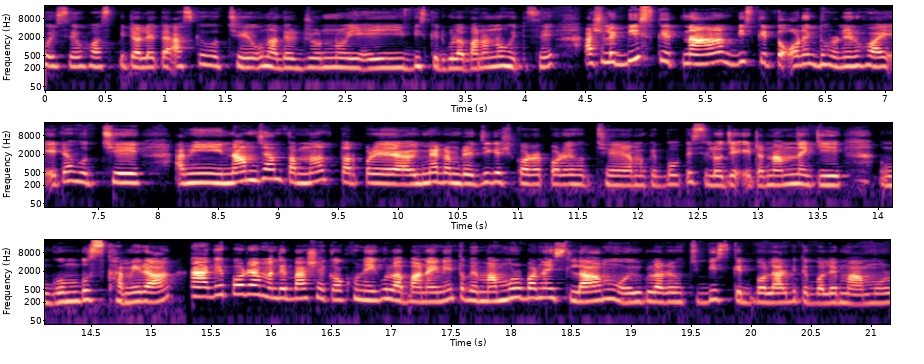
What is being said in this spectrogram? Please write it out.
হয়েছে হসপিটালে তো আজকে হচ্ছে ওনাদের জন্যই এই বিস্কিটগুলো বানানো হইতেছে। আসলে বিস্কিট না, বিস্কিট তো অনেক ধরনের হয়। এটা হচ্ছে আমি নাম জানতাম না, তারপরে ওই ম্যাডামরে জিজ্ঞেস করার পরে হচ্ছে আমাকে বলতেছিল যে এটা নাম নাকি গম্বুজ খামিরা। আগে পরে আমাদের বাসায় তখন এগুলা বানাই নাই। তবে মামুর বানাইছিলাম, ওইগুলার হচ্ছে বিস্কিট বলে, আরবিতে বলে মামুর,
